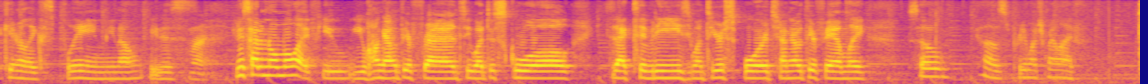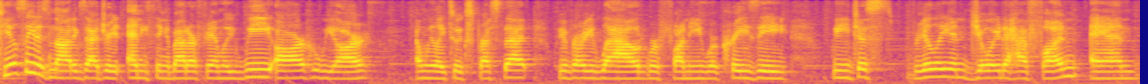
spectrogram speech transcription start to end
I can't really explain. You know, you just Right. you just had a normal life. You you hung out with your friends. You went to school. You did activities. You went to your sports. You hung out with your family. So yeah, that was pretty much my life. TLC does not exaggerate anything about our family. We are who we are, and we like to express that. We're very loud. We're funny. We're crazy. We just really enjoy to have fun, and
